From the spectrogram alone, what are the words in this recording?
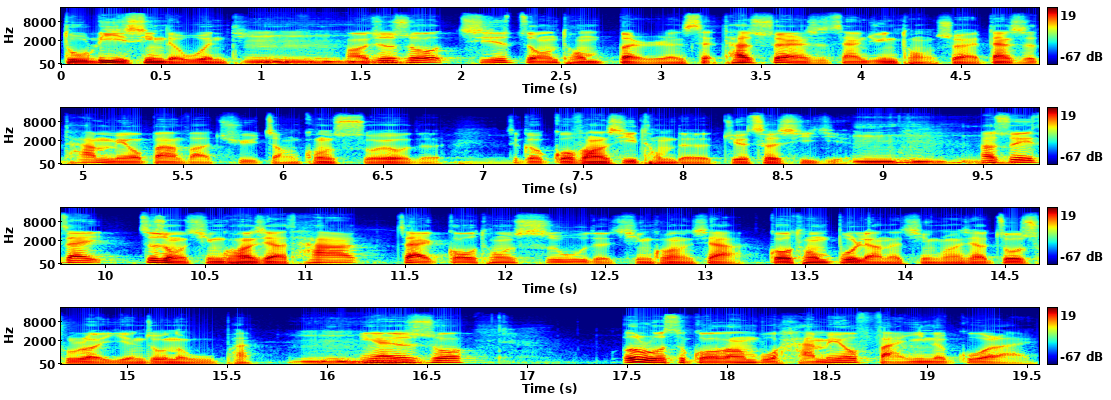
独立性的问题，嗯嗯，啊，就是说，其实总统本人是，他虽然是三军统帅，但是他没有办法去掌控所有的这个国防系统的决策细节，嗯嗯，那所以在这种情况下，他在沟通失误的情况下，沟通不良的情况下，做出了严重的误判，嗯嗯，应该是说，俄罗斯国防部还没有反应的过来，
